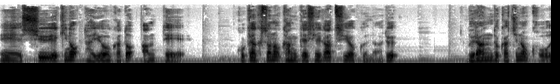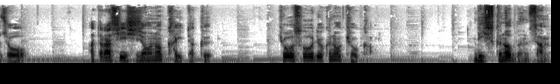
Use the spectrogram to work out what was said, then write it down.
え収益の多様化と安定、顧客との関係性が強くなる、ブランド価値の向上、新しい市場の開拓、競争力の強化、リスクの分散、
